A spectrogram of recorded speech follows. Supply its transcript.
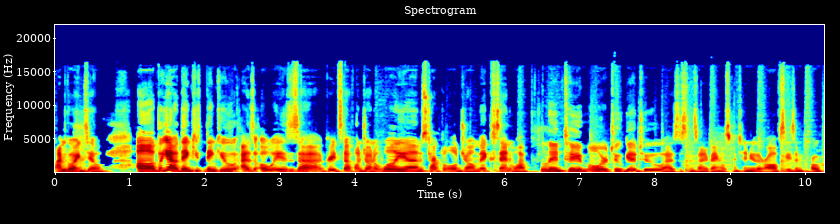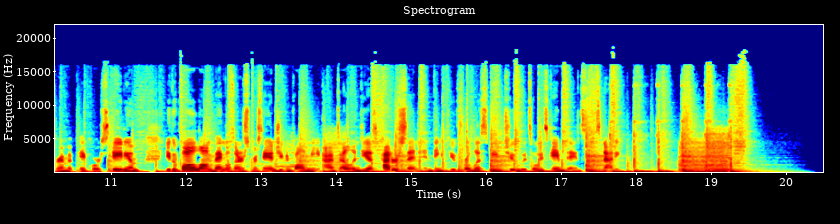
I'm going to. Uh, but yeah, thank you, thank you as always. Uh, great stuff on Jonah Williams. Talked a little Joe Mixon. We'll have plenty more to get to as the Cincinnati Bengals continue their offseason program at Paycor Stadium. You can follow along Bengals underscore Sans. You can follow me at LNDS Patterson. And thank you for listening to It's Always Game Day in Cincinnati.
